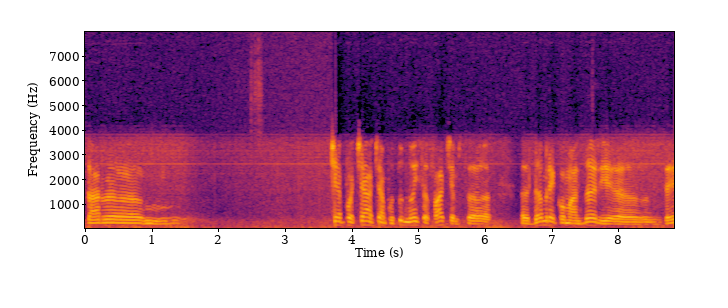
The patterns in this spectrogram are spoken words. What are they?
dar uh, ce, ceea ce am putut noi să facem, să uh, dăm recomandări de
